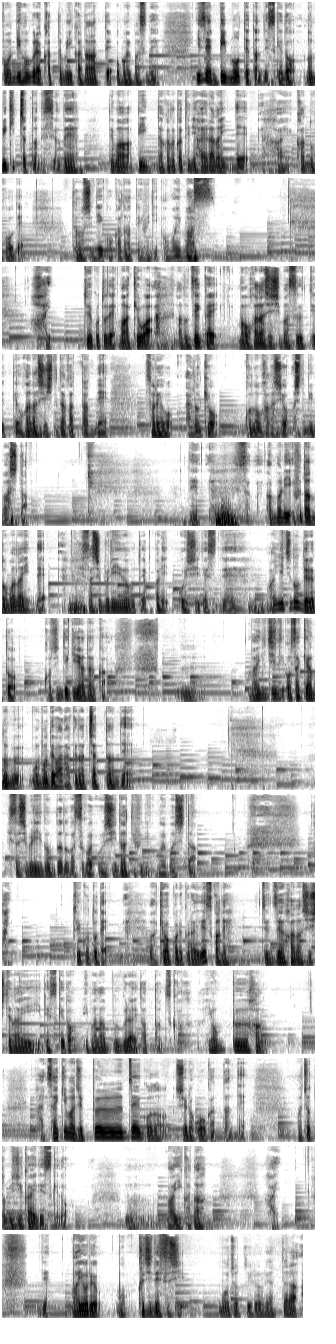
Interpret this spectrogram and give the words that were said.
本2本ぐらい買ってもいいかなって思いますね。以前瓶持ってたんですけど飲み切っちゃったんですよね。でまあ瓶なかなか手に入らないんで、はい、缶の方で楽しんでいこうかなというふうに思います。はい。ということでまあ今日はあの前回、まあ、お話ししますって言ってお話ししてなかったんでそれをあの今日このお話をしてみました。であんまり普段飲まないんで久しぶりに飲むとやっぱり美味しいですね。毎日飲んでると個人的にはなんかうん毎日お酒は飲むものではなくなっちゃったんで久しぶりに飲んだのがすごい美味しいなっていうふうに思いました。はい。ということでまあ今日はこれくらいですかね。全然話してないですけど今何分ぐらい経ったんですか？4分半。はい、最近は10分前後の収録多かったんで、まあ、ちょっと短いですけど、うん、まあいいかな。はい。で、まあ夜も9時ですし、もうちょっといろいろやったら、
